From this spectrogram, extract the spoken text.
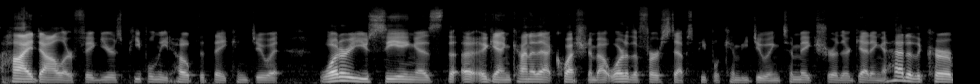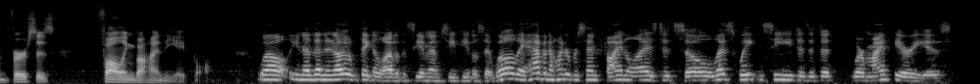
high dollar figures. People need hope that they can do it. What are you seeing as the uh, again kind of that question about what are the first steps people can be doing to make sure they're getting ahead of the curve versus falling behind the eight ball? Well, you know, then another thing a lot of the CMMC people say, well, they haven't 100% finalized it, so let's wait and see. Where my theory is,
